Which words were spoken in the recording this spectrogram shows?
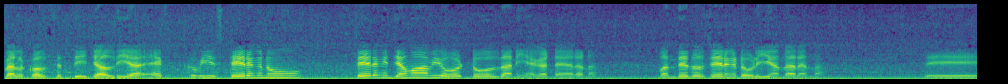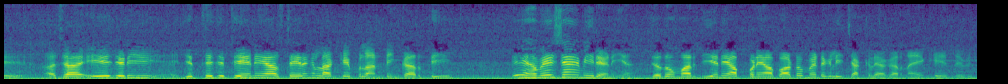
ਬਿਲਕੁਲ ਸਿੱਧੀ ਚੱਲਦੀ ਆ। ਇੱਕ ਵੀ ਸਟੀਅਰਿੰਗ ਨੂੰ ਸਟੀਅਰਿੰਗ ਜਮਾ ਵੀ ਉਹ ਡੋਲਦਾ ਨਹੀਂ ਹੈਗਾ ਟਾਇਰ ਹਨਾ ਬੰਦੇ ਤੋਂ ਸਟੀਅਰਿੰਗ ਡੋਲੀ ਜਾਂਦਾ ਰਹਿੰਦਾ। ਤੇ ਅੱਛਾ, ਇਹ ਜਿਹੜੀ ਜਿੱਥੇ ਜਿੱਥੇ ਇਹਨੇ ਆ ਸਟੀਅਰਿੰਗ ਲਾ ਕੇ ਪਲਾਂਟਿੰਗ ਕਰਤੀ, ਇਹ ਹਮੇਸ਼ਾ ਐਵੇਂ ਹੀ ਰਹਿਣੀ ਆ। ਜਦੋਂ ਮਰਜ਼ੀ ਇਹਨੇ ਆਪਣੇ ਆਪ ਆਟੋਮੈਟਿਕਲੀ ਚੱਕ ਲਿਆ ਕਰਨਾ ਇਹ ਖੇਤ ਦੇ ਵਿੱਚ।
